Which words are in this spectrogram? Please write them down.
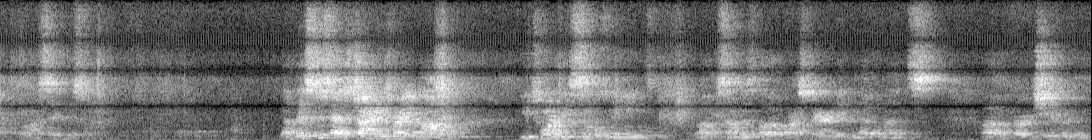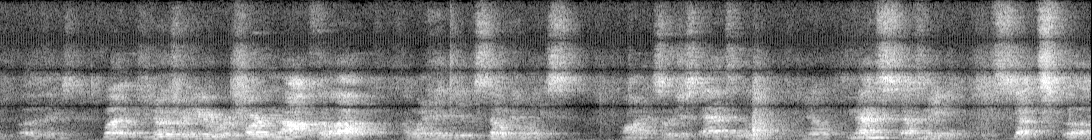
I want to say this one. Now, this just has Chinese writing on it. Each one of these symbols means, um, some is love, prosperity, benevolence, uh, virtue, and other things. But if you notice right here where part of the knot fell out, I went ahead and did the stone inlays on it. So it just adds a little, you know, and that's, that's maple. It's got, uh,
